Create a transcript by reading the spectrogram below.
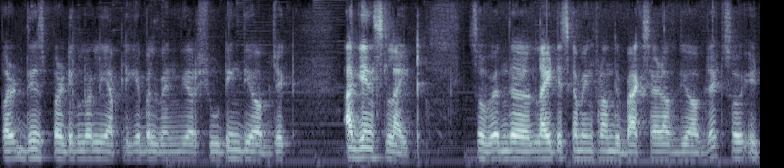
per, this particularly applicable when we are shooting the object against light. So when the light is coming from the backside of the object, so it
